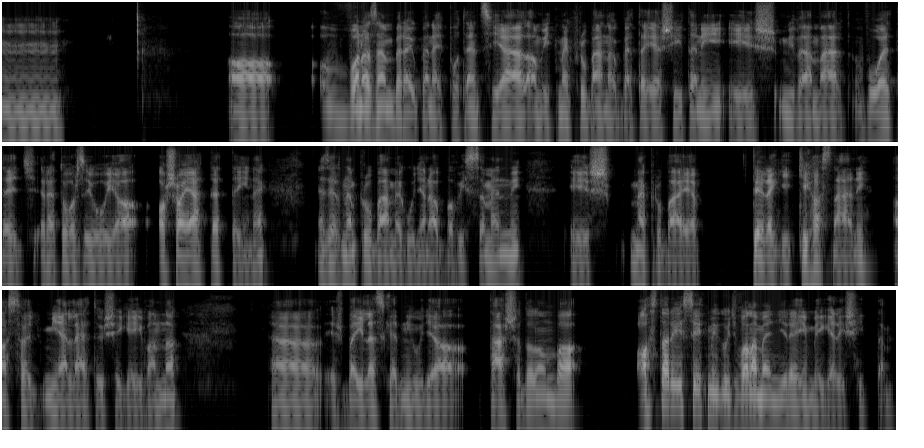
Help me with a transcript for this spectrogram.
mm, a, van az emberekben egy potenciál, amit megpróbálnak beteljesíteni, és mivel már volt egy retorziója a saját tetteinek, ezért nem próbál meg ugyanabba visszamenni, és megpróbálja tényleg így kihasználni azt, hogy milyen lehetőségei vannak, és beilleszkedni ugye a társadalomba. Azt a részét még úgy valamennyire én még el is hittem.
